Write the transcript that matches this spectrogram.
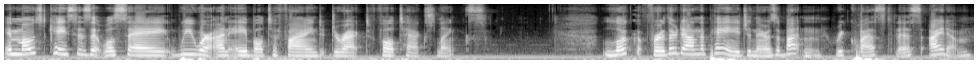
In most cases, it will say, we were unable to find direct full text links. Look further down the page and there's a button, Request this item.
